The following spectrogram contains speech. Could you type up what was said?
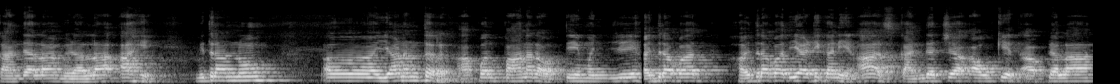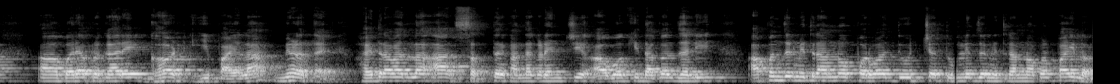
कांद्याला मिळाला आहे. मित्रांनो यानंतर आपण पाहणार आहोत ते म्हणजे हैदराबाद हैदराबाद या ठिकाणी आज कांद्याच्या अवकेत आपल्याला बऱ्या प्रकारे घट ही पाहायला मिळत आहे. हैदराबादला आज सत्तर कांदाकड्यांची आवक ही दाखल झाली. आपण जर मित्रांनो परवा दिवसच्या तुलनेत जर मित्रांनो आपण पाहिलं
